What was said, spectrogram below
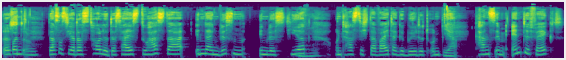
das und stimmt. das ist ja das Tolle. Das heißt, du hast da in dein Wissen investiert mhm. und hast dich da weitergebildet und ja. kannst im Endeffekt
